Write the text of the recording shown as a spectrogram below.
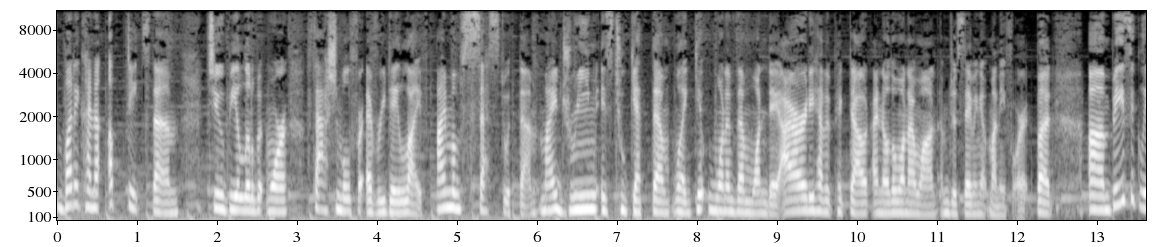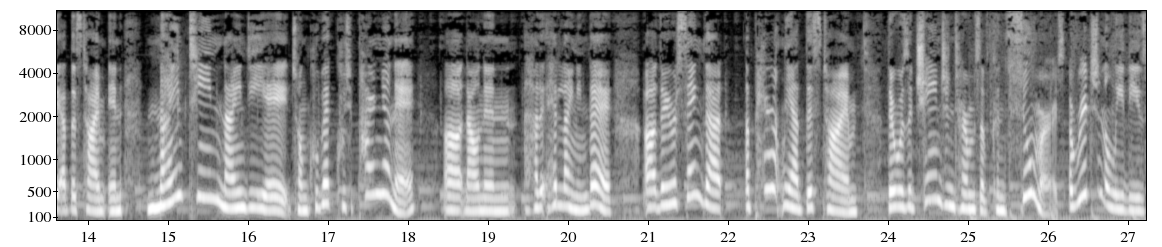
but it kind of updates them to be a little bit more fashionable for everyday life. I'm obsessed with them. My dream is to get them, like get one of them one day. I already have it picked out. I know the one I want. I'm just saving up money for it. But um, basically, at this time in 1998, 1998년에 uh, 나오는 headline인데, uh, they were saying that apparently at this time there was a change in terms of consumers. Originally, these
